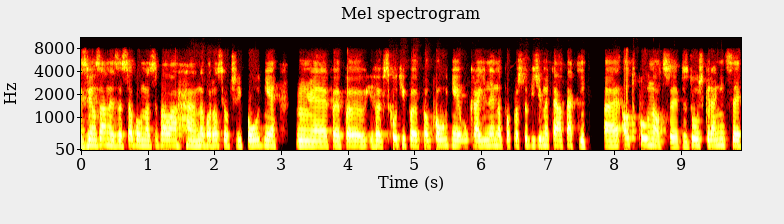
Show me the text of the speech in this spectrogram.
związane ze sobą, nazywała e, Noworosją, czyli południe, e, wschód i południe Ukrainy. No po prostu widzimy te ataki od północy wzdłuż granicy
